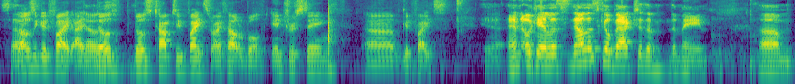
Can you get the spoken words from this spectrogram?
So that was a good fight. I, was- those those top two fights I thought were both interesting, um, good fights. yeah. And okay, let's now let's go back to the the main. Um,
